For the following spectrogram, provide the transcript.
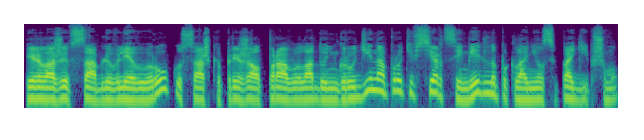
Переложив саблю в левую руку, Сашка прижал правую ладонь к груди напротив сердца и медленно поклонился погибшему.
